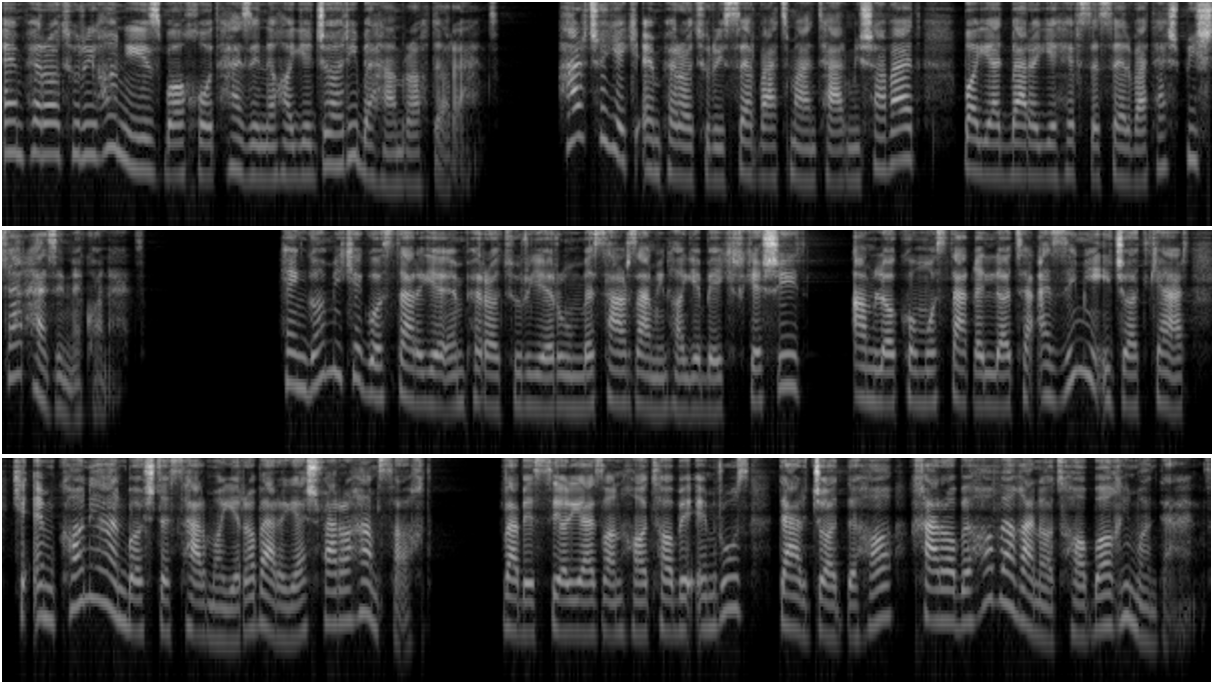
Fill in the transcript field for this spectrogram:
امپراتوری ها نیز با خود هزینه های جاری به همراه دارند. هرچه یک امپراتوری ثروتمندتر می شود، باید برای حفظ ثروتش بیشتر هزینه کند. هنگامی که گستره امپراتوری روم به سرزمین های بکر کشید، املاک و مستقلات عظیمی ایجاد کرد که امکان انباشت سرمایه را برایش فراهم ساخت و بسیاری از آنها تا به امروز در جاده ها، خرابه ها و غنات ها باقی ماندند.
